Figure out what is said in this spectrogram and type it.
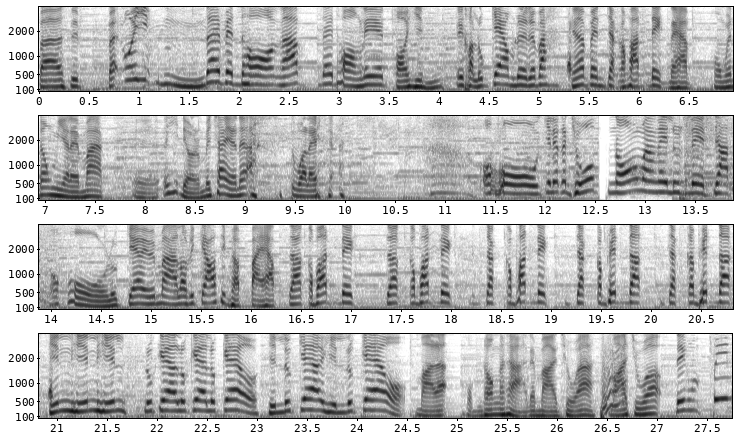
80แปดอุ้ยหืมได้เป็นทองครับ ได้ทองนี่ขอหินไอ้ยขอลูกแก้วมาด้วยได้ปะนี่เป็นจักรพรรดิเด็กนะครับ คงไม่ต้องมีอะไรมาก เออเอ้ยเดี๋ยวไม่ใช่แล้วเนี่ย ตัวอะไรเนี่ยโอ้โหกินแล้วกันชุบ น้องมาไงหลุดเลดจัด โอ้โห ลูกแก้วยังไม่มารอบที่ 90 ครับ ไปครับจักรพรรดิเด็กจักรพรรดิเด็กจักรพรรดิเด็กจักรเพชรดักจักรเพชรดักหินหินหินลูกแก้วลูกแก้วลูกแก้วหินลูกแก้วหินลูกแก้ว มาละผมท่องคาถาได้มาชัวร์มาชัวร์เด้งปิ๊งปิ๊งปิ๊งปิ๊ง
